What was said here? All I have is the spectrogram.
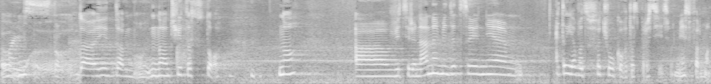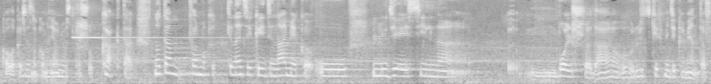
Э, мои 100. Да, и там, на чьи-то 100. Но а в ветеринарной медицине это я вот хочу у кого-то спросить. У меня есть фармаколог, один знакомый, я у него спрошу, как так? Но там фармакокинетика и динамика у людей сильно больше, да, у людских медикаментов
